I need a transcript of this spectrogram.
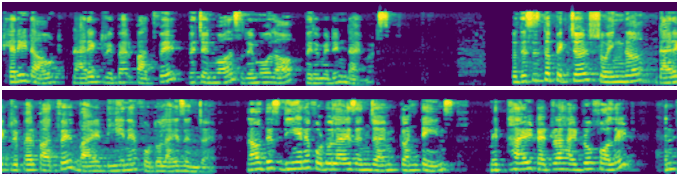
carried out direct repair pathway which involves removal of pyrimidine dimers. So this is the picture showing the direct repair pathway by DNA photolyase enzyme. Now this DNA photolyase enzyme contains methyl tetrahydrofolate and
